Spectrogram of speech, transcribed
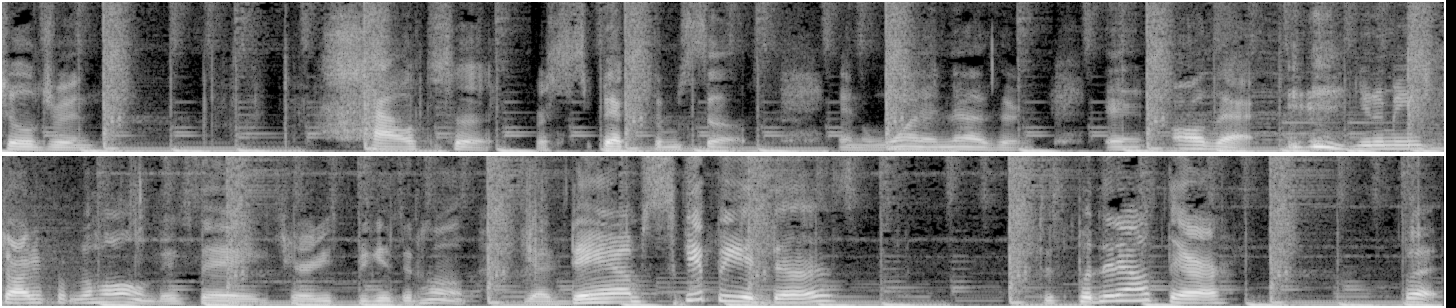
Children how to respect themselves and one another and all that. you know what I mean? Starting from the home. They say charity begins at home. Yeah, damn skippy it does. Just putting it out there. But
